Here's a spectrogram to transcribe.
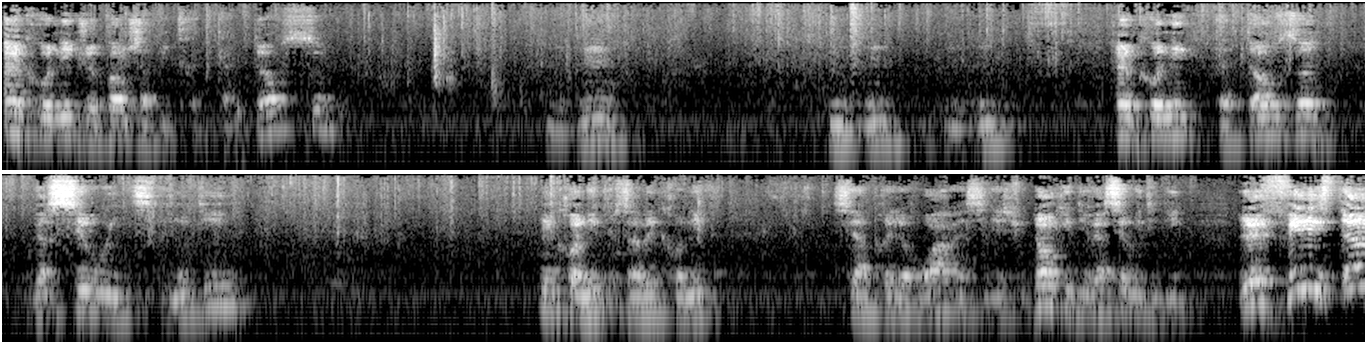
Un chronique, je pense, chapitre 14. Un chronique 14, verset 8. Il nous dit, une chronique, vous savez, chronique, c'est après le roi, ainsi de suite. Donc, il dit, verset 8, il dit, les Philistins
